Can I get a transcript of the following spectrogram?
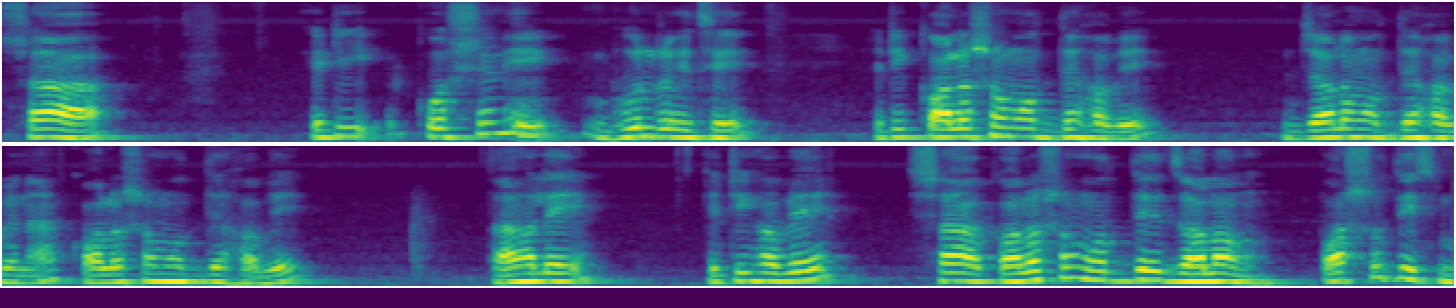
স, এটি কোশ্চেনেই ভুল রয়েছে। এটি কলস মধ্যে হবে জল মধ্যে হবে না কলস মধ্যে হবে। তাহলে এটি হবে সা কলস মধ্যে জলং পশ্বতি স্ম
